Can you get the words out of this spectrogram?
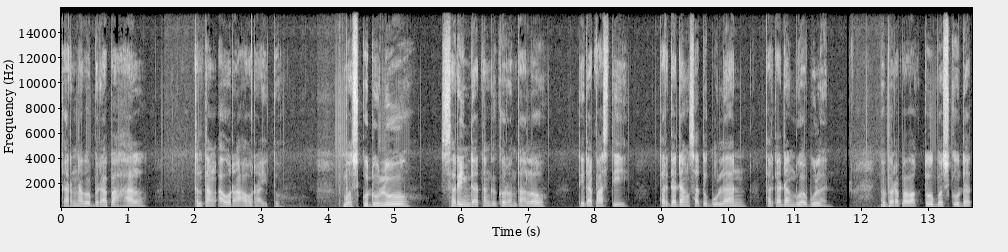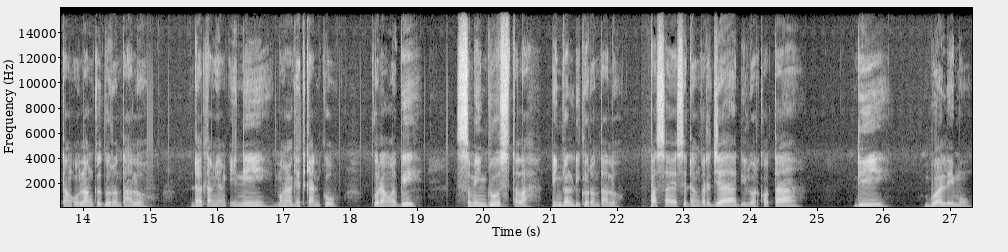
karena beberapa hal tentang aura-aura itu. Bosku dulu Sering datang ke Gorontalo, tidak pasti, terkadang satu bulan, terkadang dua bulan. Beberapa waktu bosku datang ulang ke Gorontalo. Datang yang ini mengagetkanku, kurang lebih seminggu setelah tinggal di Gorontalo. Pas saya sedang kerja di luar kota, di Bualemu.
